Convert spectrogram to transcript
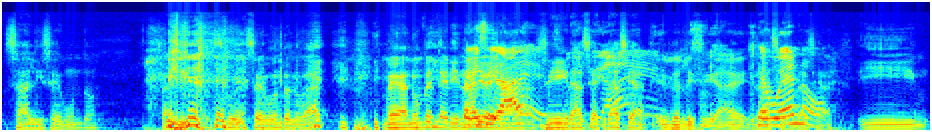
salí segundo. Salí segundo lugar. Me ganó un veterinario. ya. Felicidades. Sí, gracias, gracias. Felicidades. Eh, Felicidades. Qué bueno. Y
